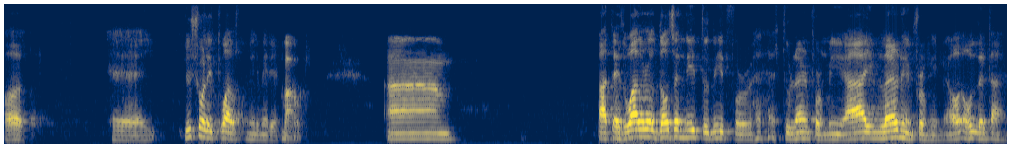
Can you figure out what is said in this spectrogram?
Uh, uh, usually 12 millimeter. Wow. Um, but Eduardo doesn't need to need for to learn from me. I'm learning from him all, all the time.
